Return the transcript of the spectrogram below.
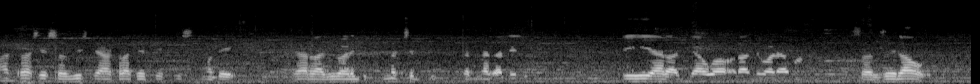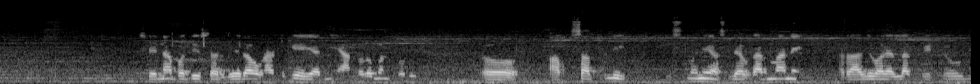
अठराशे सव्वीस ते अठराशे तेहतीसमध्ये या राजवाड्याची पुनच्छेदी करण्यात आलेली. तरीही या राज्या राजवाड्यावर सर्जेराव सेनापती सर्जेराव घाटके यांनी आक्रमण करून आपसातली दुश्मनी असल्या कारणाने राजवाड्याला पेटवून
